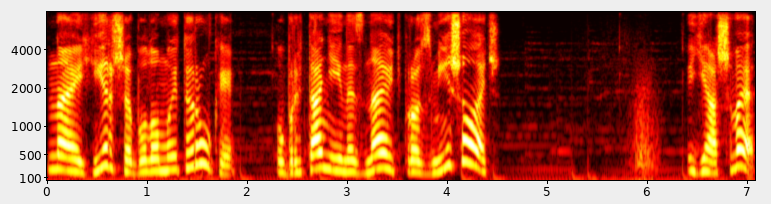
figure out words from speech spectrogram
Найгірше було мити руки. У Британії не знають про змішувач. Я швед.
